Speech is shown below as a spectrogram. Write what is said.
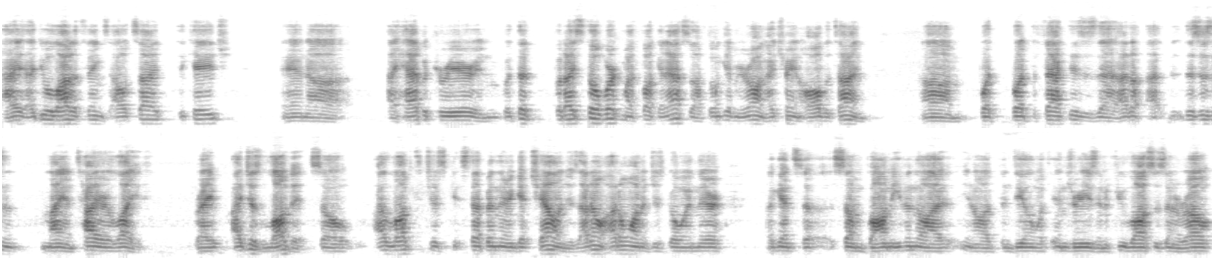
I, I do a lot of things outside the cage, and uh, I have a career, and but that but I still work my fucking ass off. Don't get me wrong. I train all the time um, but but the fact is is that I don't. I, this isn't my entire life, right? I just love it. So I love to just get, step in there and get challenges. I don't I don't want to just go in there against uh, some bomb, even though I you know I've been dealing with injuries and a few losses in a row.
